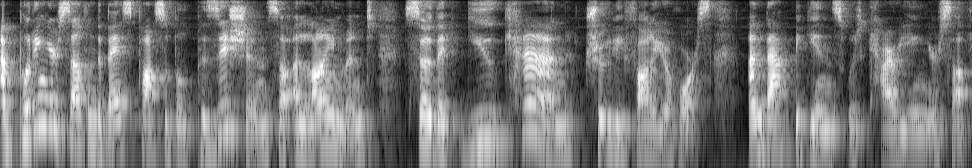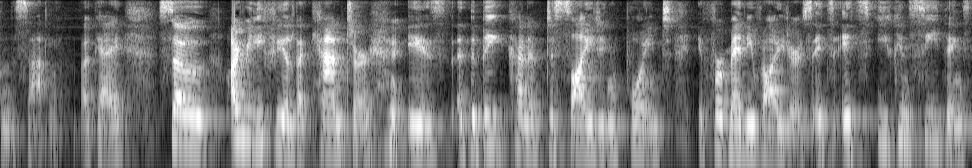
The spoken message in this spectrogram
And putting yourself in the best possible position, so alignment, so that you can truly follow your horse. And that begins with carrying yourself in the saddle. Okay. So I really feel that canter is the big kind of deciding point for many riders. It's, it's, you can see things.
